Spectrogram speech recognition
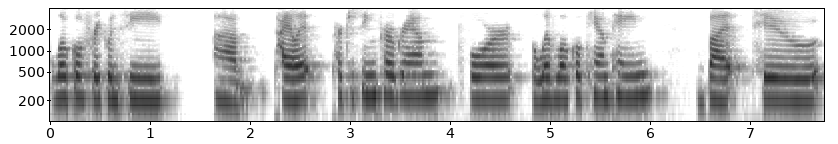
local frequency uh, pilot purchasing program for the Live Local campaign, but to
